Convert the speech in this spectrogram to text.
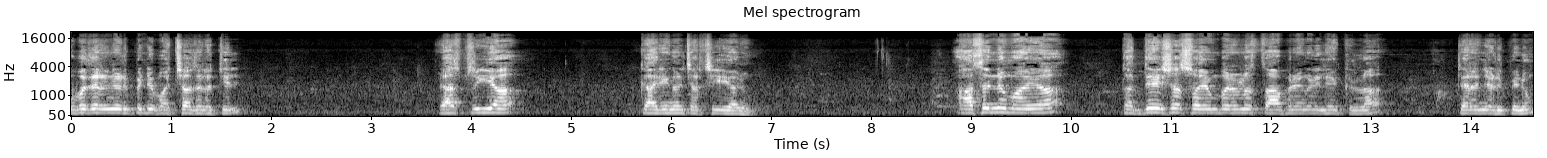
ഉപതെരഞ്ഞെടുപ്പിന്റെ പശ്ചാത്തലത്തിൽ രാഷ്ട്രീയ കാര്യങ്ങൾ ചർച്ച ചെയ്യാനും ആസന്നമായ തദ്ദേശ സ്വയംഭരണ സ്ഥാപനങ്ങളിലേക്കുള്ള തെരഞ്ഞെടുപ്പിനും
